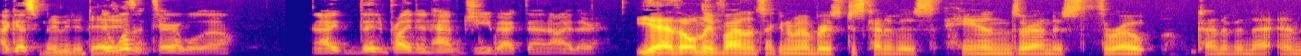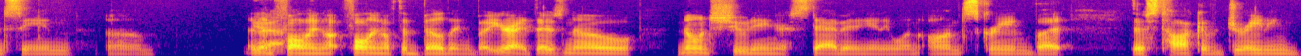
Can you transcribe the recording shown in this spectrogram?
I guess Maybe today. it wasn't terrible though, and I they probably didn't have G back then either. Yeah, the only violence I can remember is just kind of his hands around his throat, kind of in that end scene, um, and Yeah. then falling off, falling off the building. But you're right. There's no no one shooting or stabbing anyone on screen, but there's talk of draining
